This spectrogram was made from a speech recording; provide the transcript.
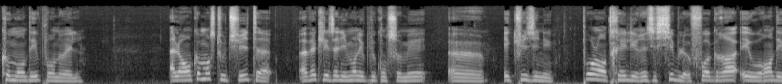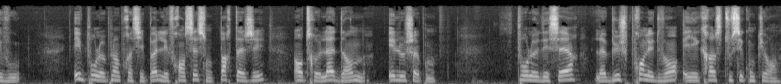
commandés pour Noël. Alors on commence tout de suite avec les aliments les plus consommés et cuisinés. Pour l'entrée, l'irrésistible foie gras est au rendez-vous. Et pour le plat principal, les Français sont partagés entre la dinde et le chapon. Pour le dessert, la bûche prend les devants et écrase tous ses concurrents.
